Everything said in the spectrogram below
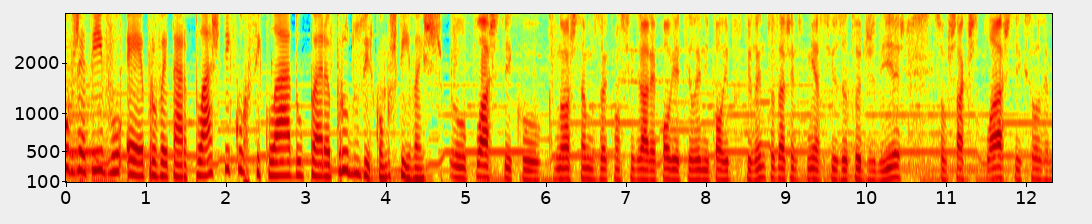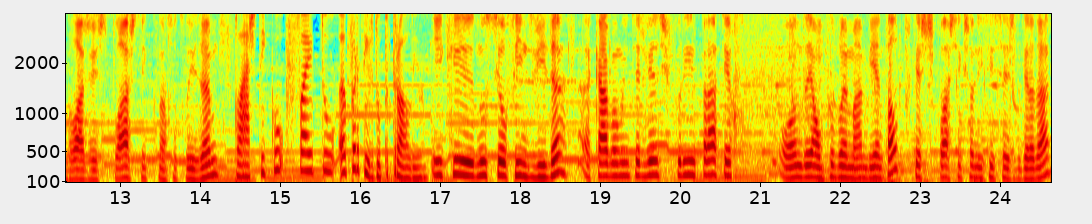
objetivo é aproveitar plástico reciclado para produzir combustíveis. O plástico que nós estamos a considerar é polietileno e polipropileno, toda a gente conhece e usa todos os dias. São os sacos de plástico, são as embalagens de plástico que nós utilizamos. Plástico feito a partir do petróleo. E que no seu fim de vida acaba muitas vezes por ir para aterro, onde há um problema ambiental, porque estes plásticos são difíceis de degradar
